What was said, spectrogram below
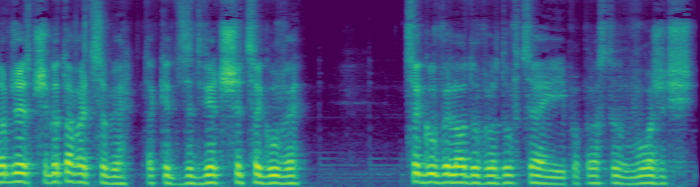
Dobrze jest przygotować sobie takie ze dwie, trzy cegówy cegówy lodu w lodówce i po prostu włożyć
